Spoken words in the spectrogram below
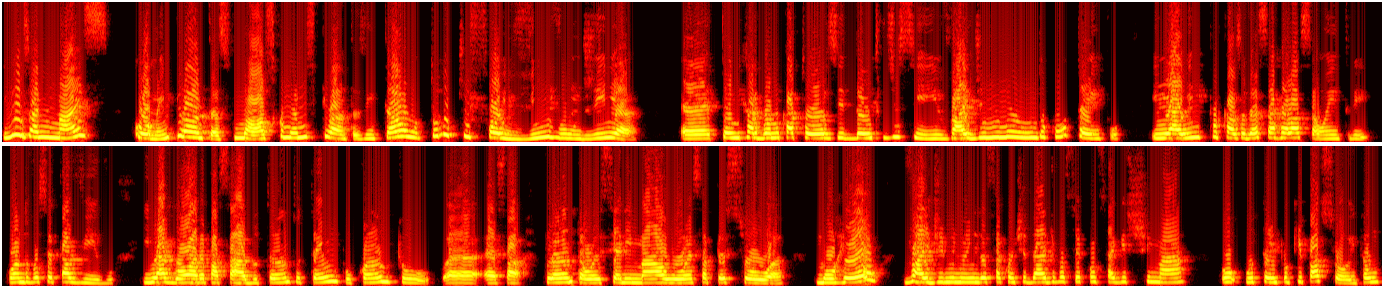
E os animais comem plantas, nós comemos plantas. Então, tudo que foi vivo um dia é, tem carbono 14 dentro de si e vai diminuindo com o tempo. E aí, por causa dessa relação entre quando você está vivo e agora, passado tanto tempo, quanto é, essa planta ou esse animal ou essa pessoa morreu, vai diminuindo essa quantidade, você consegue estimar o, o tempo que passou. Então,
